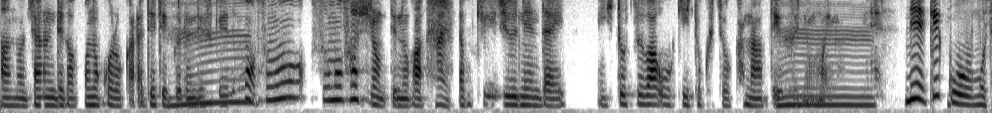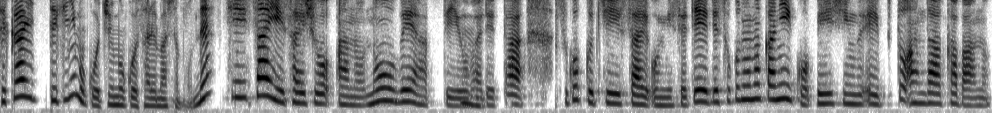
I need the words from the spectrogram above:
あのジャンルがこの頃から出てくるんですけれども、うん。そのそのファッションっていうのがはい。やっぱ90年代えー一つは大きい特徴かなというふうに思いますね。ね結構もう世界的にもこう注目をされましたもんね。小さい最初あのノーベアって呼ばれた、すごく小さいお店ででそこの中にこうベーシングエイプとアンダーカバーの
